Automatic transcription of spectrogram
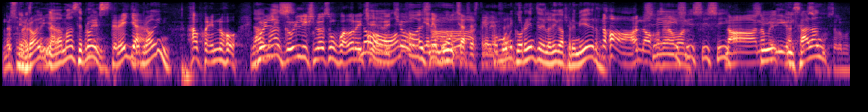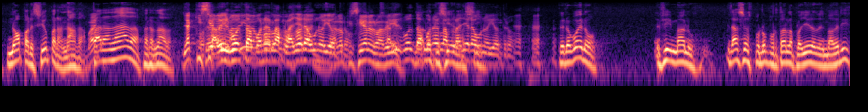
No es De una Bruyne, estrella. nada más De Bruyne. Una estrella. De Bruyne. Ah, bueno. Grealish- no es un jugador hecho y derecho. es Tiene un- muchas estrellas, Común y corriente de la Liga Premier. No, no, sí, José Ramón. Sí, sí, sí. No, no Sí, me digas Y Haaland no apareció para nada. Bueno. Para nada, para nada. Ya quisiera habéis vuelto a poner la playera uno y ya otro. lo quisiera el Madrid. habéis vuelto a Ya poner la playera sí. uno y otro. Pero bueno, en fin, Manu, gracias por no portar la playera del Madrid,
